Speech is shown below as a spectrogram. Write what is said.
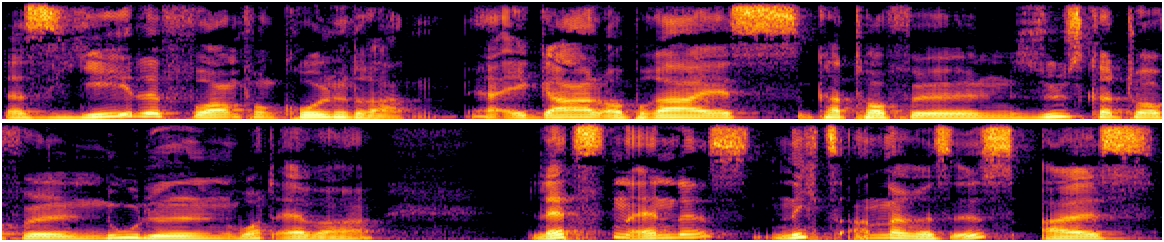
dass jede Form von Kohlenhydraten, ja, egal ob Reis, Kartoffeln, Süßkartoffeln, Nudeln, whatever, letzten Endes nichts anderes ist als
